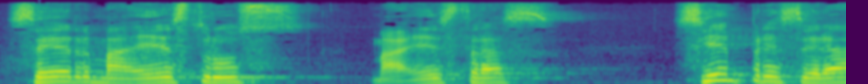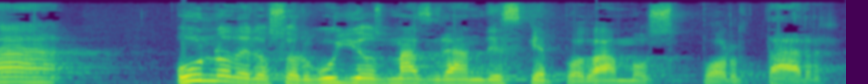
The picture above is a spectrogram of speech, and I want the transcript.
Ser maestros, maestras, siempre será uno de los orgullos más grandes que podamos portar,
